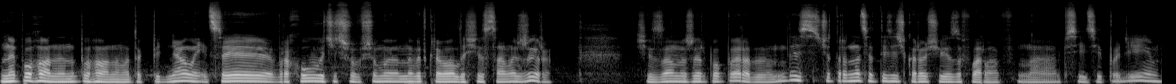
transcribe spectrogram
непогано, непогано ми так підняли. І це враховуючи, що, що ми не відкривали ще саме жир. Ще саме жир попереду. Десь 14 тисяч, коротше, я зафармив на всі ці події.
